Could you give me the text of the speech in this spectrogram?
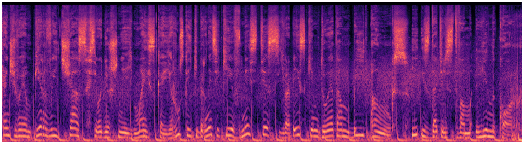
Заканчиваем первый час сегодняшней майской русской кибернетики вместе с европейским дуэтом Beat Punks и издательством Линкор.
